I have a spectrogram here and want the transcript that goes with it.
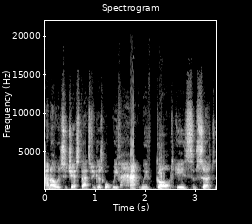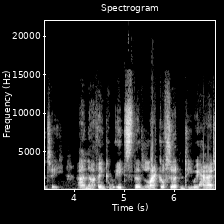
and I would suggest that's because what we've had we've got is some certainty. And I think it's the lack of certainty we had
